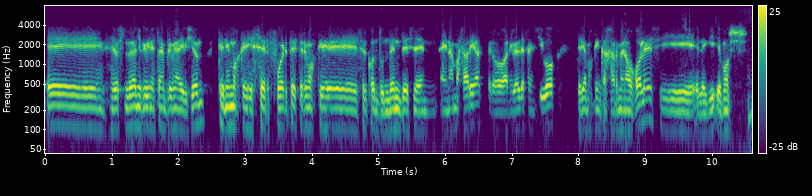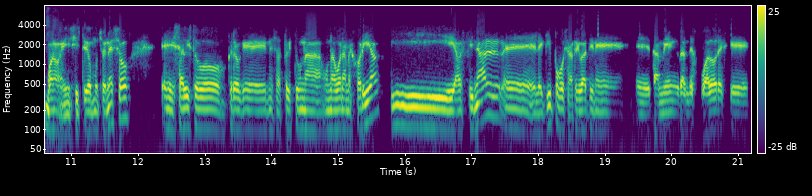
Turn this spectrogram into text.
eh, el año que viene está en primera división. Tenemos que ser fuertes, tenemos que ser contundentes en, ambas áreas, pero a nivel defensivo teníamos que encajar menos goles y el, hemos bueno insistido mucho en eso. Eh, se ha visto, creo que en ese aspecto, una, una buena mejoría y al final eh, el equipo, pues arriba tiene eh, también grandes jugadores que,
